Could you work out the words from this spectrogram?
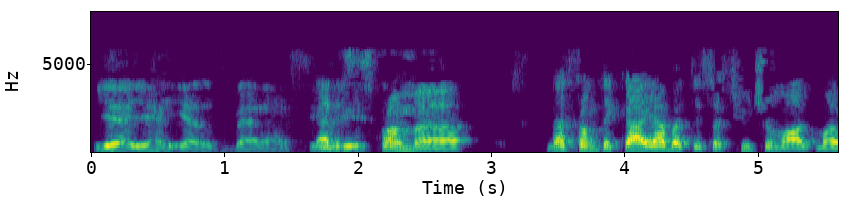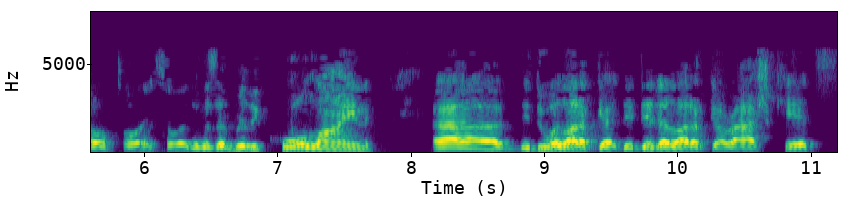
Yeah, yeah, yeah. That's badass. Dude. Yeah, this is from uh, not from Takeya, but it's a Fewture mod- model toy. So it was a really cool line. Uh, they do a lot of they did a lot of garage kits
